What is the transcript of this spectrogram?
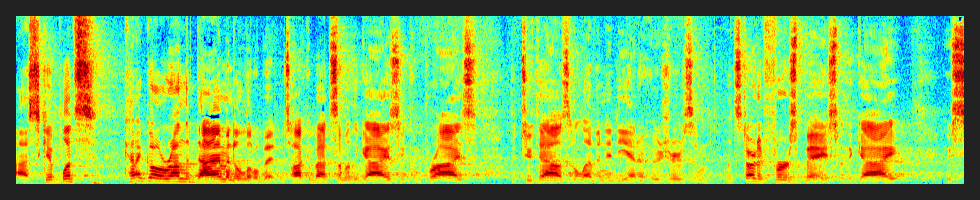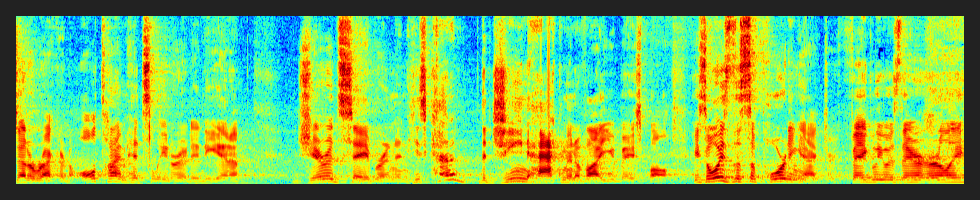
uh, Skip, let's kind of go around the diamond a little bit and talk about some of the guys who comprise the 2011 Indiana Hoosiers. And let's start at first base with a guy who set a record, all-time hits leader at Indiana. Jerrud Sabourin, and he's kind of the Gene Hackman of IU baseball. He's always the supporting actor. Phegley was there early.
